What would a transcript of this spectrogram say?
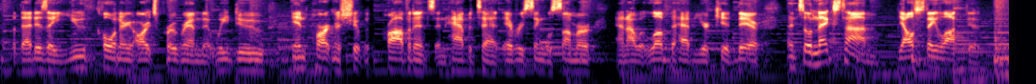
but that is a youth culinary arts program that we do in partnership with Providence and Habitat every single summer. And I would love to have your kid there. Until next time, y'all stay locked in.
